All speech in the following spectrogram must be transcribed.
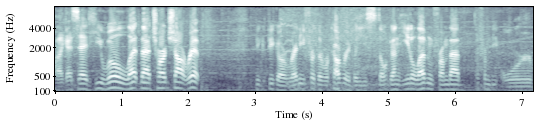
Like I said, he will let that charge shot rip. Pika Pika ready for the recovery, but he's still gonna eat 11 from that from the orb.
